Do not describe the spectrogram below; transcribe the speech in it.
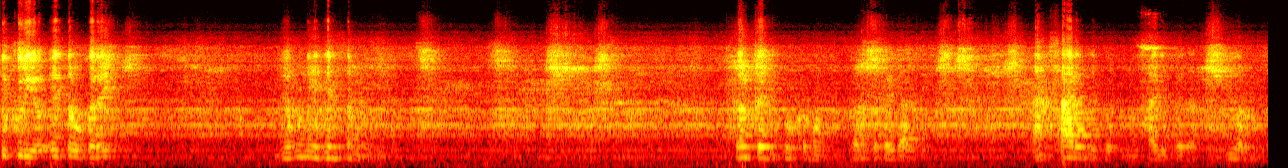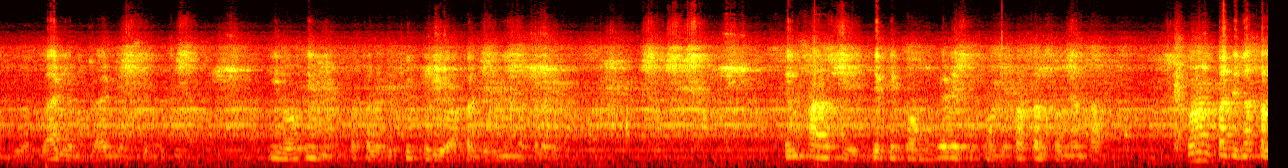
شڪريو ايترو ڪري جو ان جنس ۾ जेके क़ौमूं अहिड़े क़िस्म जो नसल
